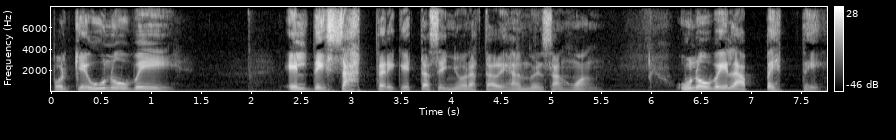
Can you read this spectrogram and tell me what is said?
porque uno ve el desastre que esta señora está dejando en San Juan. Uno ve la peste,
